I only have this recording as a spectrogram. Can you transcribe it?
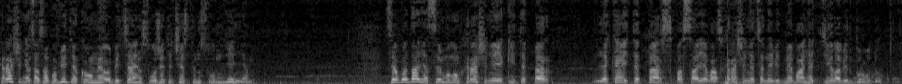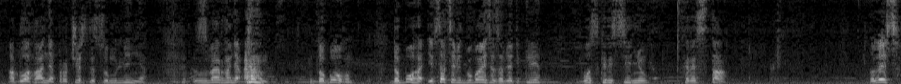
Хрещення це заповідь, якого ми обіцяємо служити чистим сумлінням. Ця вода є символом хрещення, який тепер, який тепер спасає вас. Хрещення це не відмивання тіла від бруду, а благання про чисте сумління, звернення до Бога. До Бога. І все це відбувається завдяки Воскресінню Христа. Колись,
